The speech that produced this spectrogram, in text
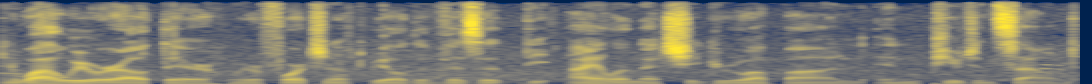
And while we were out there, we were fortunate enough to be able to visit the island that she grew up on in Puget Sound.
